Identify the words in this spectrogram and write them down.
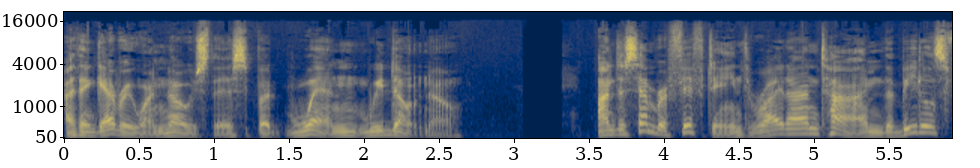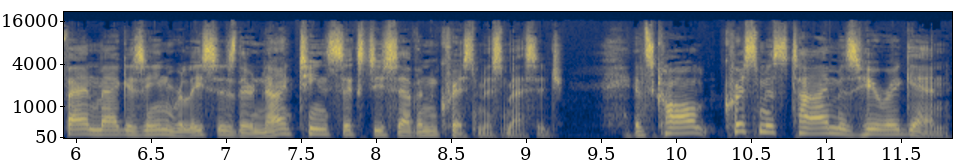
I think everyone knows this, but when, we don't know. On December 15th, right on time, the Beatles fan magazine releases their 1967 Christmas message. It's called Christmas Time is Here Again.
